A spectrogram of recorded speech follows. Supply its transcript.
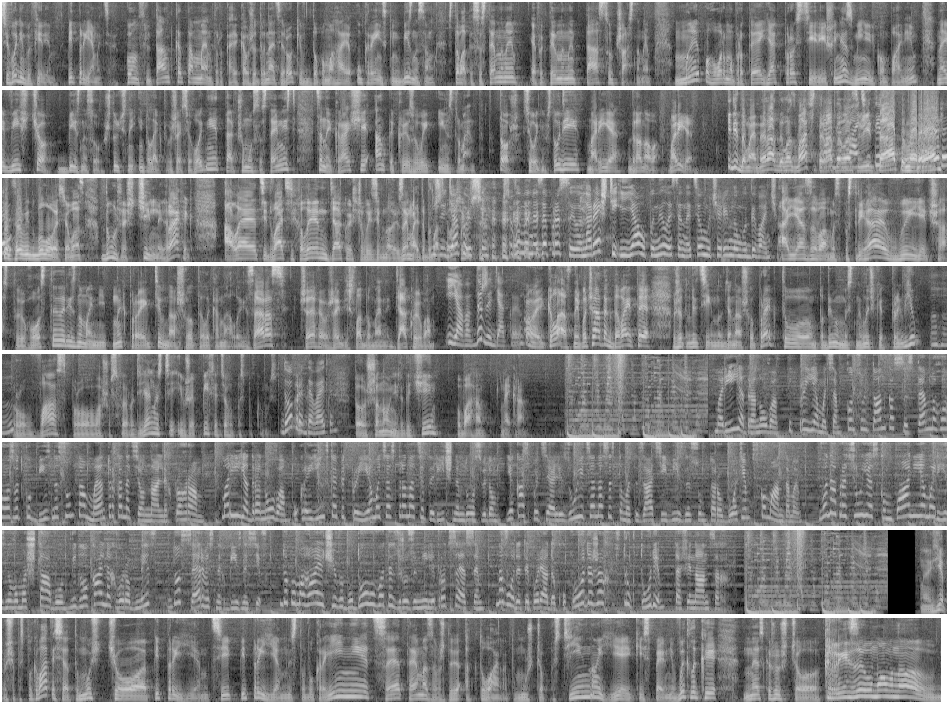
Сьогодні в ефірі підприємиця, консультантка та менторка, яка вже 13 років допомагає українським бізнесам ставати системними, ефективними та сучасними. Ми поговоримо про те, як прості рішення змінюють компанії, навіщо бізнесу штучний інтелект вже сьогодні, та чому системність це найкращий антикризовий інструмент. Тож сьогодні в студії Марія Дранова. Марія. Ідіть до мене, радий вас бачити, Рада радий вас бачити. вітати. Нарешті це відбулося. У вас дуже щільний графік, але ці 20 хвилин дякую, що ви зі мною. Займайте, будь Дуже ласка, дякую, що, що ви мене запросили. Нарешті і я опинилася на цьому чарівному диванчику. А я за вами спостерігаю. Ви є частою гостею різноманітних проєктів нашого телеканалу. І зараз черга вже дійшла до мене. Дякую вам. І я вам дуже дякую. Ой, класний початок. Давайте вже традиційно для нашого проекту подивимось невеличке прев'ю про вас, про вашу сферу діяльності, і вже після цього поспілкуємось. Добре, давайте. То, шановні глядачі, увага на екран. Марія Дранова, підприємиця, консультантка з системного розвитку бізнесу та менторка національних програм. Марія Дранова українська підприємиця з 13-річним досвідом, яка спеціалізується на систематизації бізнесу та роботі з командами. Вона працює з компаніями різного масштабу від локальних виробництв до сервісних бізнесів, допомагаючи вибудовувати зрозумілі процеси, наводити порядок у продажах, структурі та фінансах. Е, Є про що поспілкуватися, тому що підприємці, підприємництво в Україні це тема завжди актуальна, тому що постійно є якісь певні виклики. Не скажу, що кризи умовно.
